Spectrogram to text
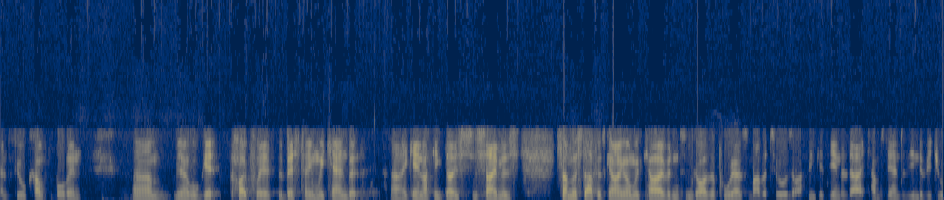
and feel comfortable, then, um, you know, we'll get hopefully the best team we can. But uh, again, I think those the same as some of the stuff that's going on with COVID and some guys have pulled out some other tours. I think at the end of the day, it comes down to the individual.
